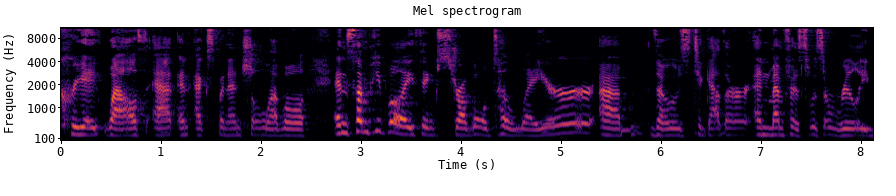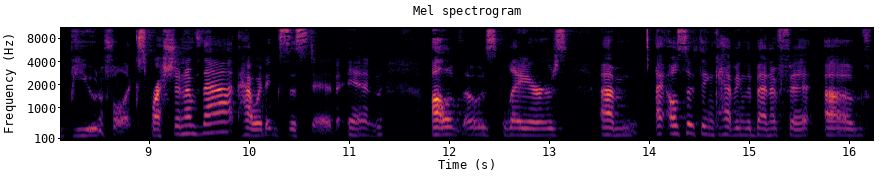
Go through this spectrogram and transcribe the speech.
create wealth at an exponential level. And some people, I think, struggle to layer um, those together. And Memphis was a really beautiful expression of that, how it existed in all of those layers. Um, I also think having the benefit of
